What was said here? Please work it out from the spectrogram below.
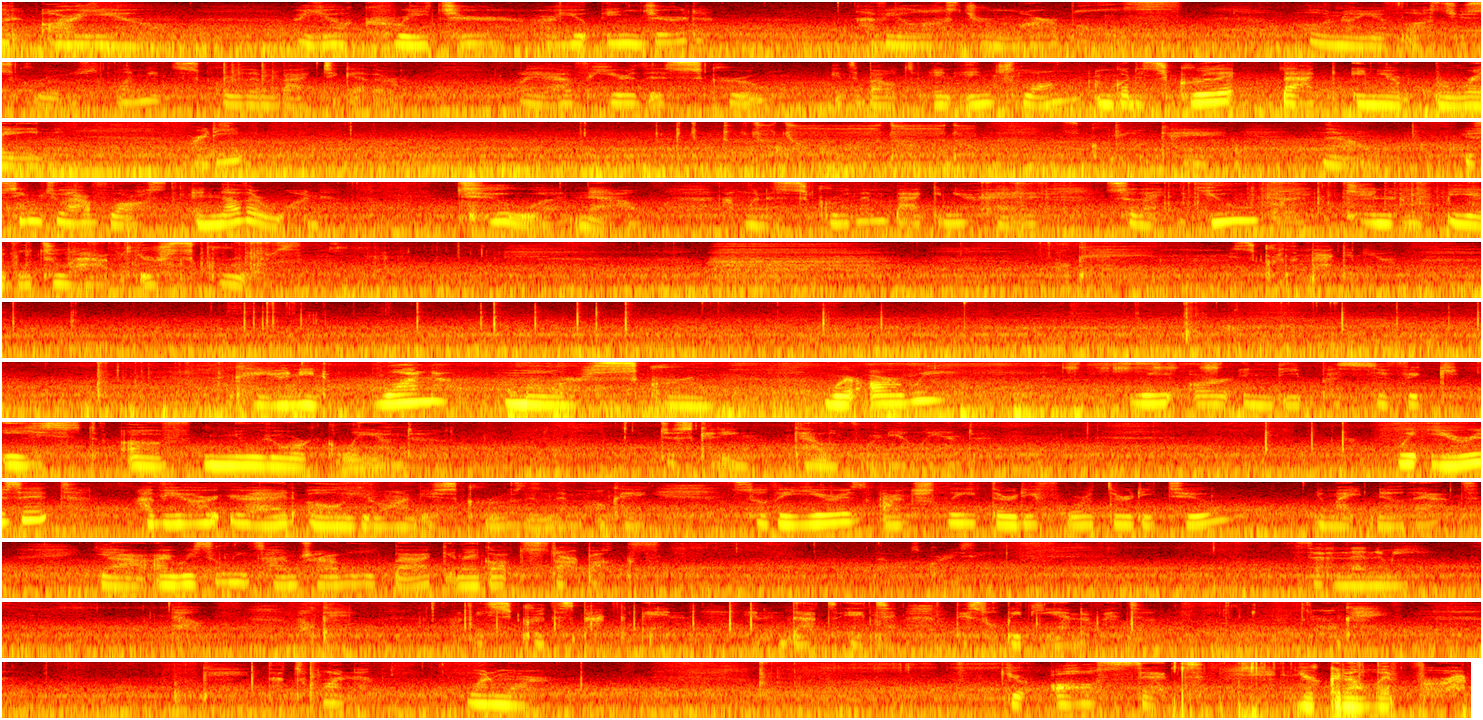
What are you? Are you a creature? Are you injured? Have you lost your marbles? Oh no, you've lost your screws. Let me screw them back together. I have here this screw. It's about an inch long. I'm gonna screw it back in your brain. Ready? Okay. Now, you seem to have lost another one. Two now. I'm gonna screw them back in your head so that you can be able to have your screws. Okay, screw them back in you. Okay, you need one more screw. Where are we? We are in the Pacific East of New York land. Just kidding, California land. What year is it? Have you hurt your head? Oh, you don't have your screws in them. Okay. So the year is actually 3432. You might know that. Yeah, I recently time traveled back and I got Starbucks. That was crazy. Is that an enemy? No. Okay. Let me screw this back in and that's it. This will be the end of it. Okay. Okay, that's one. One more. You're all set and you're gonna live forever.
